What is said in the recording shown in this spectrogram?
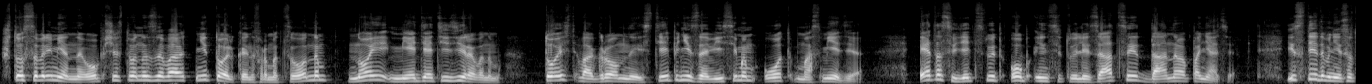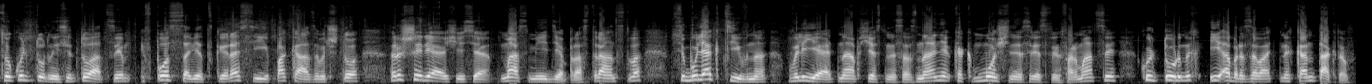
что современное общество называют не только информационным, но и медиатизированным, то есть в огромной степени зависимым от масс-медиа. Это свидетельствует об институализации данного понятия. Исследование социокультурной ситуации в постсоветской России показывает, что расширяющееся масс-медиа пространство все более активно влияет на общественное сознание как мощное средство информации, культурных и образовательных контактов,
